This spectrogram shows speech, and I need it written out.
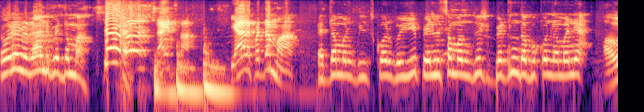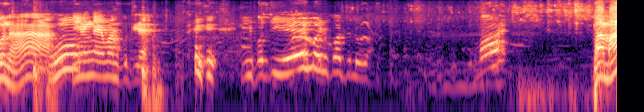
ఎవరైనా రాండి పెద్దమ్మ. యార పెద్దమ్మా? పెద్దమ్మని పిలుచుకొని పోయి పెళ్ళి సంబంధం చూసి బిడ్డను దబ్బుకున్నామని అవునా? ఊ. నేను ఇంకా ఏమనుకుంటులే. ఈ పొద్దు ఏమనుకోవద్దు నువ్వు. మా, బామా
